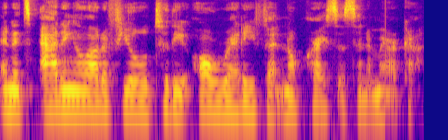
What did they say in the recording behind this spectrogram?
and it's adding a lot of fuel to the already fentanyl crisis in America.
